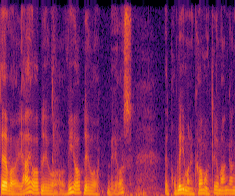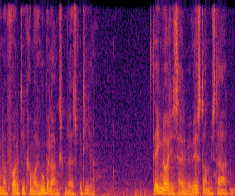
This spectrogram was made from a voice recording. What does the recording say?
Der, hvor jeg oplever, og vi oplever med os, at problemerne kommer, det er jo mange gange, når folk de kommer i ubalance med deres værdier. Det er ikke noget, de er særlig bevidste om i starten,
